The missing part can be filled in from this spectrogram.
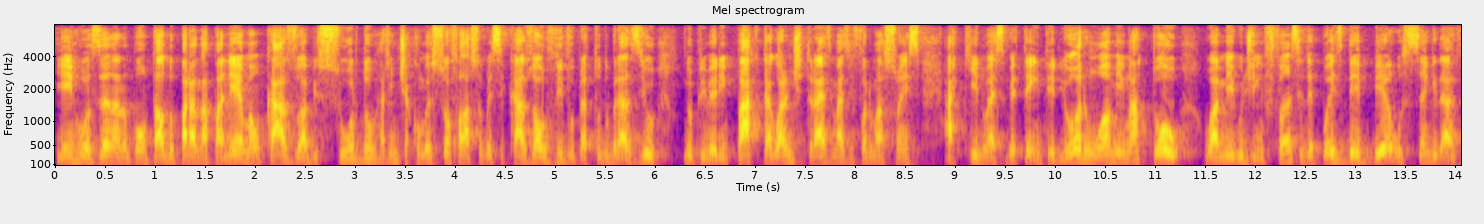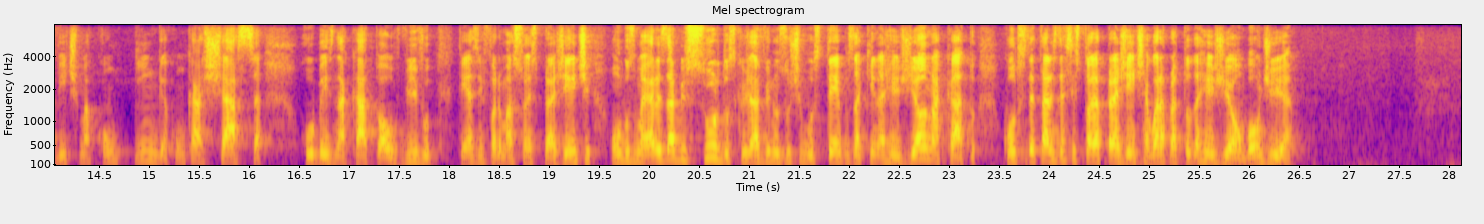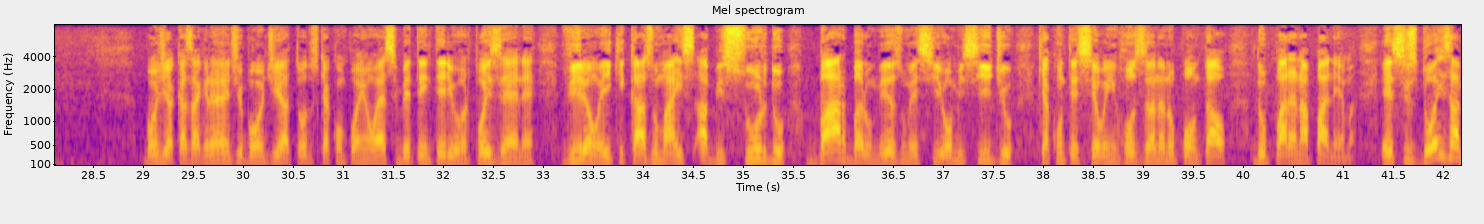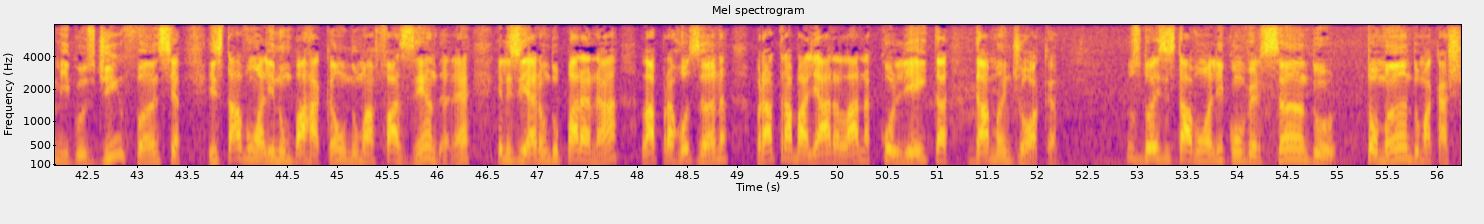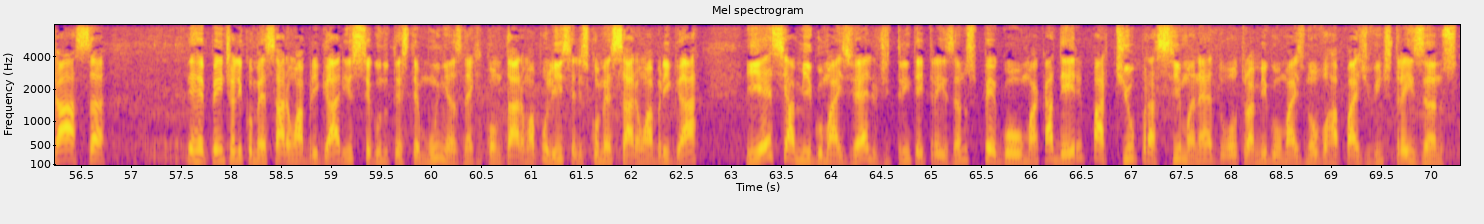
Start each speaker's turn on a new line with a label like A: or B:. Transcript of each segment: A: E em Rosana, no Pontal do Paranapanema, um caso absurdo. A gente já começou a falar sobre esse caso ao vivo para todo o Brasil no primeiro impacto. Agora a gente traz mais informações aqui no SBT Interior. Um homem matou o amigo de infância e depois bebeu o sangue da vítima com pinga, com cachaça. Rubens Nakato ao vivo tem as informações pra gente. Um dos maiores absurdos que eu já vi nos últimos tempos aqui na região, Nakato. Conta os detalhes dessa história pra gente agora para toda a região. Bom dia.
B: Bom dia, Casagrande. Bom dia a todos que acompanham o SBT Interior. Pois é, né? Viram aí que caso mais absurdo, bárbaro mesmo, esse homicídio que aconteceu em Rosana, no Pontal do Paranapanema. Esses dois amigos de infância estavam ali num barracão, numa fazenda, né? Eles vieram do Paraná lá para Rosana para trabalhar lá na colheita da mandioca. Os dois estavam ali conversando, tomando uma cachaça de repente ali começaram a brigar, isso segundo testemunhas né, que contaram à polícia, eles começaram a brigar. E esse amigo mais velho, de 33 anos, pegou uma cadeira e partiu para cima né, do outro amigo mais novo, rapaz de 23 anos.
